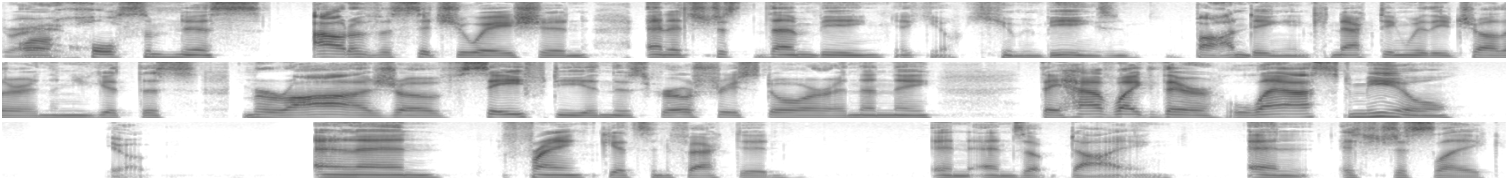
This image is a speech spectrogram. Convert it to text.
or wholesomeness out of a situation and it's just them being you know human beings and bonding and connecting with each other and then you get this mirage of safety in this grocery store and then they they have like their last meal. Yep and then Frank gets infected and ends up dying. And it's just like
